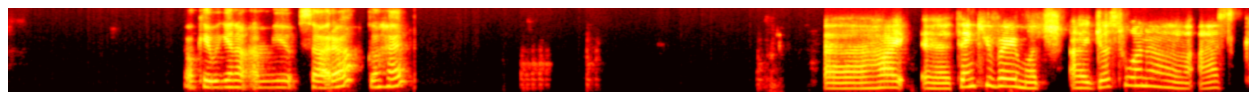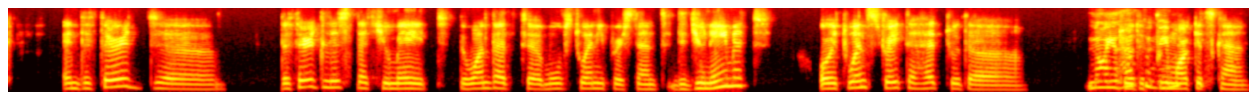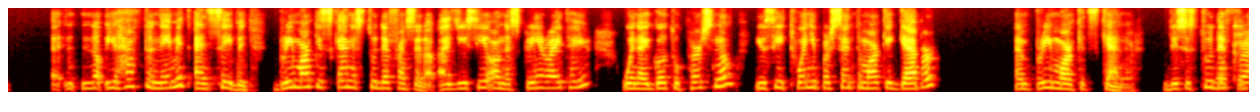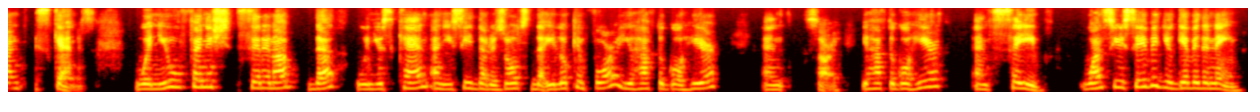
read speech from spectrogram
Okay, we're gonna unmute Sarah. Go ahead. Uh, hi, uh, thank you very much. I just wanna ask, in the third, uh, the third list that you made, the one that uh, moves 20%, did you name it? Or it went straight ahead to the, no, you have the to pre-market scan? uh, no, you have to name it and save it. Pre-market scan is two different setup. As you see on the screen right here, when I go to personal, you see 20% market gapper and pre-market scanner. This is two different okay. scanners. When you finish setting up that, when you scan and you see the results that you're looking for, you have to go here and sorry, you have to go here and save Once you save it, you give it a name.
